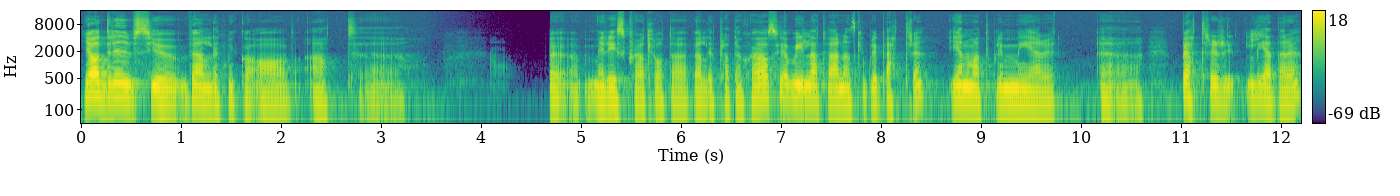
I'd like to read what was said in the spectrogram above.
Jag drivs ju väldigt mycket av att med risk för att låta väldigt pretentiös. Jag vill att världen ska bli bättre genom att bli mer Eh, bättre ledare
